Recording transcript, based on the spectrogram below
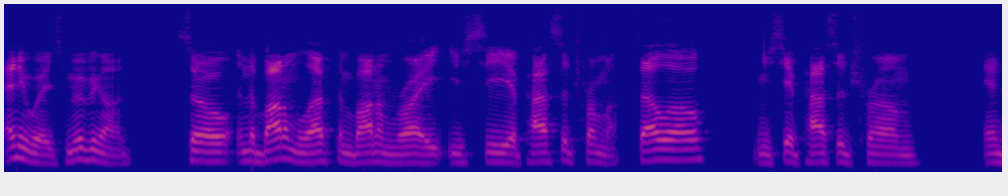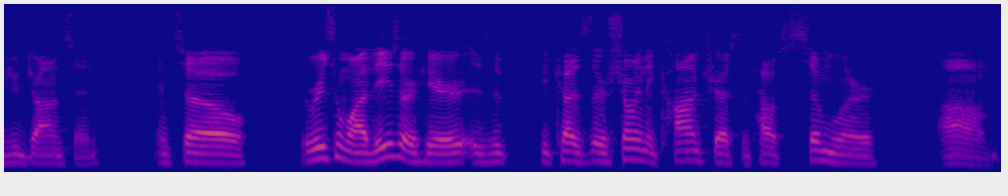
Anyways, moving on. So in the bottom left and bottom right, you see a passage from Othello and you see a passage from Andrew Johnson. And so the reason why these are here is because they're showing the contrast of how similar um,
